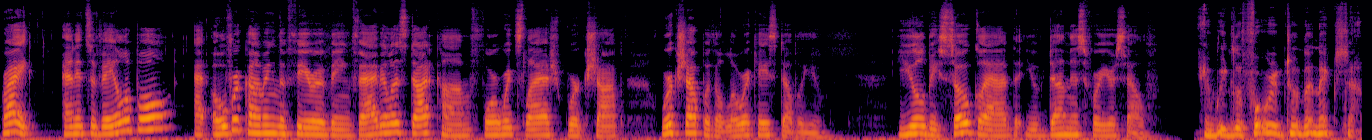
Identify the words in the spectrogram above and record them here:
Right. And it's available at overcomingthefearofbeingfabulous.com forward slash workshop, workshop with a lowercase w. You'll be so glad that you've done this for yourself. And we look forward to the next time.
